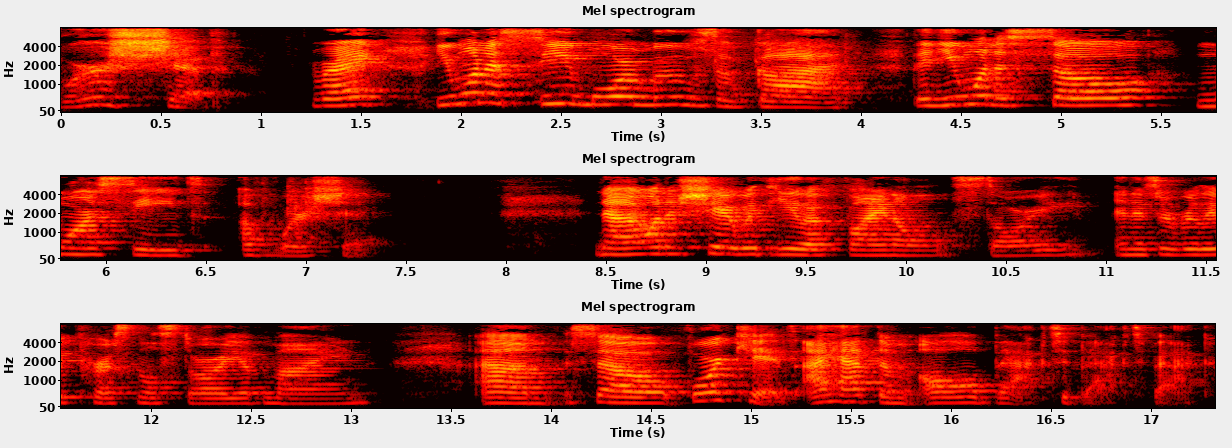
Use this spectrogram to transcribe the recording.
worship, right? You want to see more moves of God, then you want to sow more seeds of worship. Now, I want to share with you a final story, and it's a really personal story of mine. Um, so, four kids, I had them all back to back to back,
